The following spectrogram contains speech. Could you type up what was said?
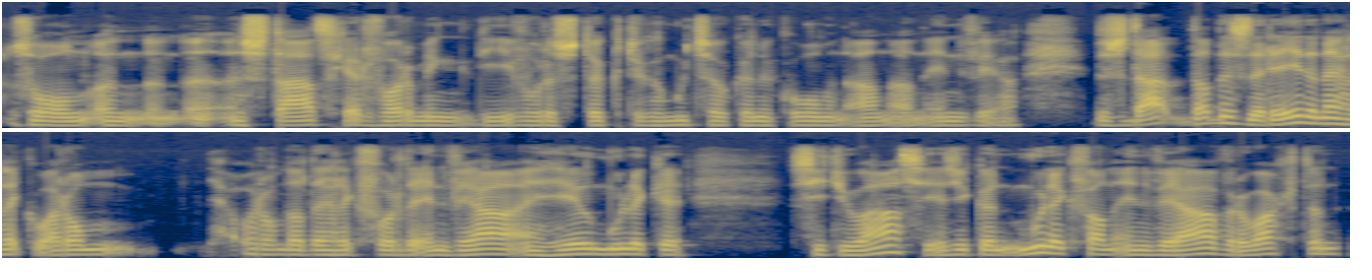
zo'n een, een, een, staatshervorming die voor een stuk tegemoet zou kunnen komen aan, aan NVA. Dus dat, dat is de reden eigenlijk waarom, ja, waarom dat eigenlijk voor de NVA een heel moeilijke situatie is. Je kunt moeilijk van NVA verwachten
